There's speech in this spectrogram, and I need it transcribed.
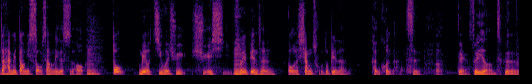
在还没到你手上那个时候，嗯都没有机会去学习，所以变成狗的相处都变得很困难。是，嗯，对，所以啊，这个。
